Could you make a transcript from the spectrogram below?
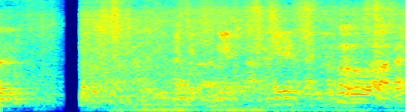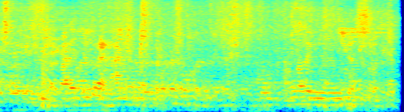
ಯಾರಿದು? ಕಾಲೇಜ್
